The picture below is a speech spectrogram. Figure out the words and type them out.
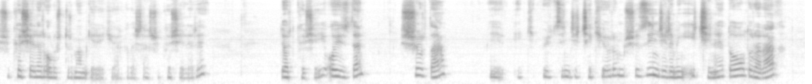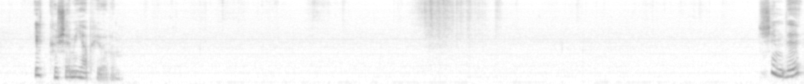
Şu köşeleri oluşturmam gerekiyor arkadaşlar şu köşeleri. Dört köşeyi. O yüzden şurada 1 2 3 zincir çekiyorum. Şu zincirimin içine doldurarak ilk köşemi yapıyorum. Şimdi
